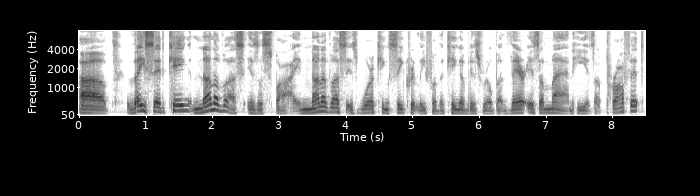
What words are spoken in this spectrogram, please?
Uh, they said, King, none of us is a spy. None of us is working secretly for the king of Israel, but there is a man. He is a prophet.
